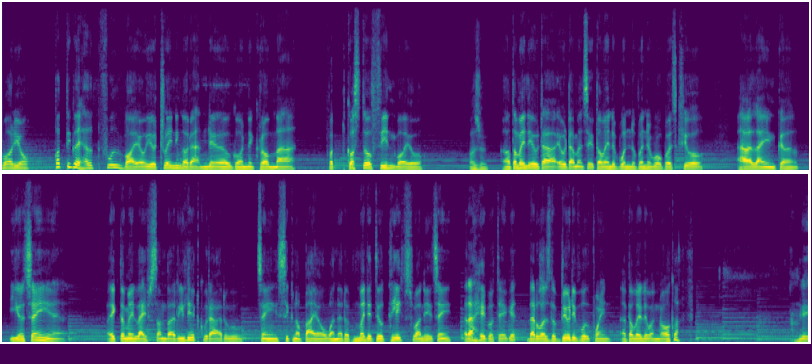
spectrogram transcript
गऱ्यौँ कतिको हेल्पफुल भयो यो ट्रेनिङहरू हामीले गर्ने क्रममा? कस्तो फिल भयो? हजुर। तपाईँले एउटा एउटामा चाहिँ तपाईँले बोल्नु पनि भएको थियो। लाइक यो चाहिँ एकदमै लाइफसँग रिलेट कुराहरू चाहिँ सिक्न पायो भनेर मैले त्यो क्लिप्स पनि चाहिँ राखेको थिएँ क्या that was the beautiful point तपाईँले भन्नुभएको हामीले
